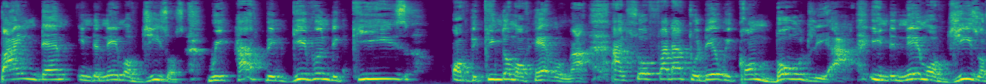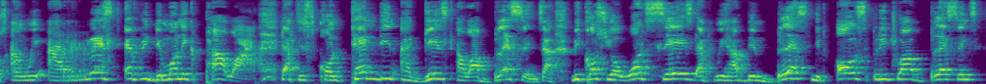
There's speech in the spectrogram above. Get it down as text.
bind them in the name of Jesus. We have been given the keys of the kingdom of heaven. Uh, and so, Father, today we come boldly uh, in the name of Jesus and we arrest every demonic power that is contending against our blessings uh, because your word says that we have been blessed with all spiritual blessings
